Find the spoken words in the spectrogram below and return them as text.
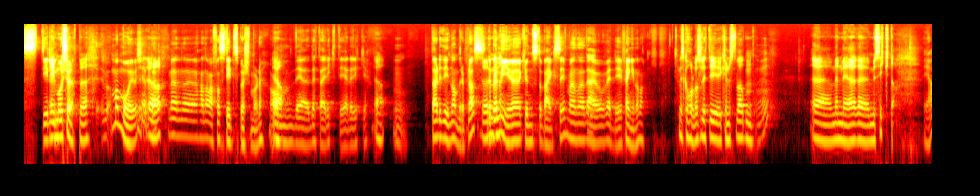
Still, Jeg må kjøpe. Man må jo kjøpe, Ja. men uh, han har i hvert fall stilt spørsmålet om det, dette er riktig eller ikke. Ja. Mm. Da er det din andreplass. Det det ble min- mye kunst og Banksy, men eh, det er jo veldig fengende, da. Vi skal holde oss litt i kunstverden, eh, men mer musikk, da. Ja.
